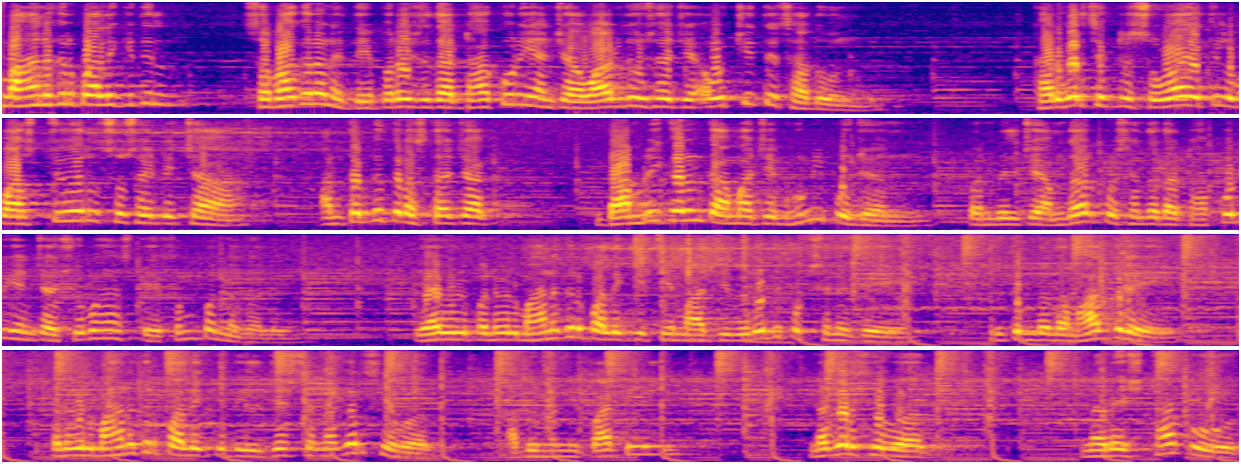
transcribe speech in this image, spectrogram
महानगरपालिकेतील सभागृह नेते परेशदा ठाकूर यांच्या वाढदिवसाचे औचित्य साधून खारघर सेक्टर सोळा येथील वास्तुवर सोसायटीच्या अंतर्गत रस्त्याच्या डांबरीकरण कामाचे भूमिपूजन पनवेलचे आमदार प्रशांतदा ठाकूर यांच्या शुभहस्ते संपन्न झाले. यावेळी पनवेल महानगरपालिकेचे माजी विरोधी पक्षनेते प्रीतमदादा म्हात्रे पनवेल महानगरपालिकेतील ज्येष्ठ नगरसेवक अभिमन्यू पाटील नगरसेवक नरेश ठाकूर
